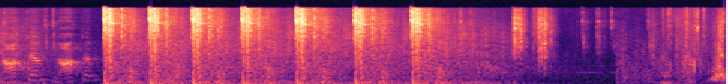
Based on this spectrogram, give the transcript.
Knocked him, knocked him. Yo, knocked him, knocked him, knocked him. One more. Woo!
